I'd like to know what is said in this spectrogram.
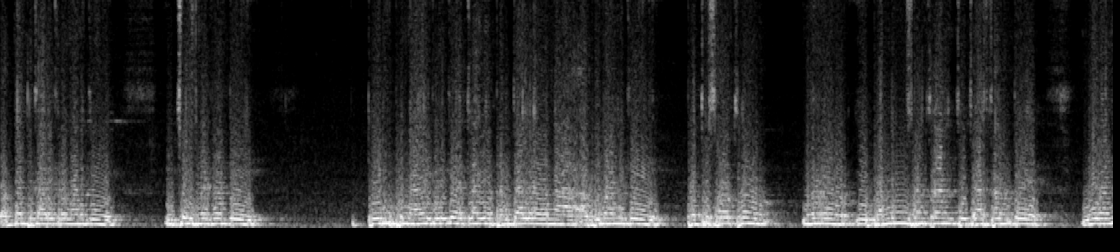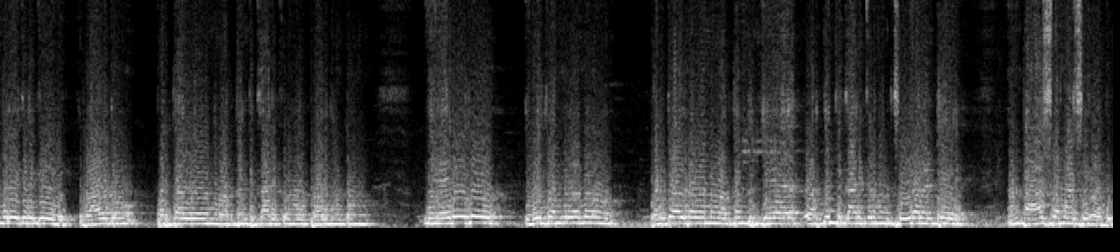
వర్ధంతి కార్యక్రమానికి ఇచ్చేసినటువంటి టీడీపీ నాయకులకి అట్లాగే ఫలితాల్లో ఉన్న అభిమానికి ప్రతి సంవత్సరం మేము ఈ పన్నెండు సంవత్సరాల నుంచి చేస్తా ఉంటే మీరందరూ ఇక్కడికి రావడం పరిటాలలో ఉన్న వర్ధంతి కార్యక్రమంలో పాల్గొనడం మేము ఏ రోజు ఏ జన్మలోనూ ఉన్న వర్ధంతి చేయాలి వర్ధంతి కార్యక్రమం చేయాలంటే అంత ఆశామాష కాదు.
